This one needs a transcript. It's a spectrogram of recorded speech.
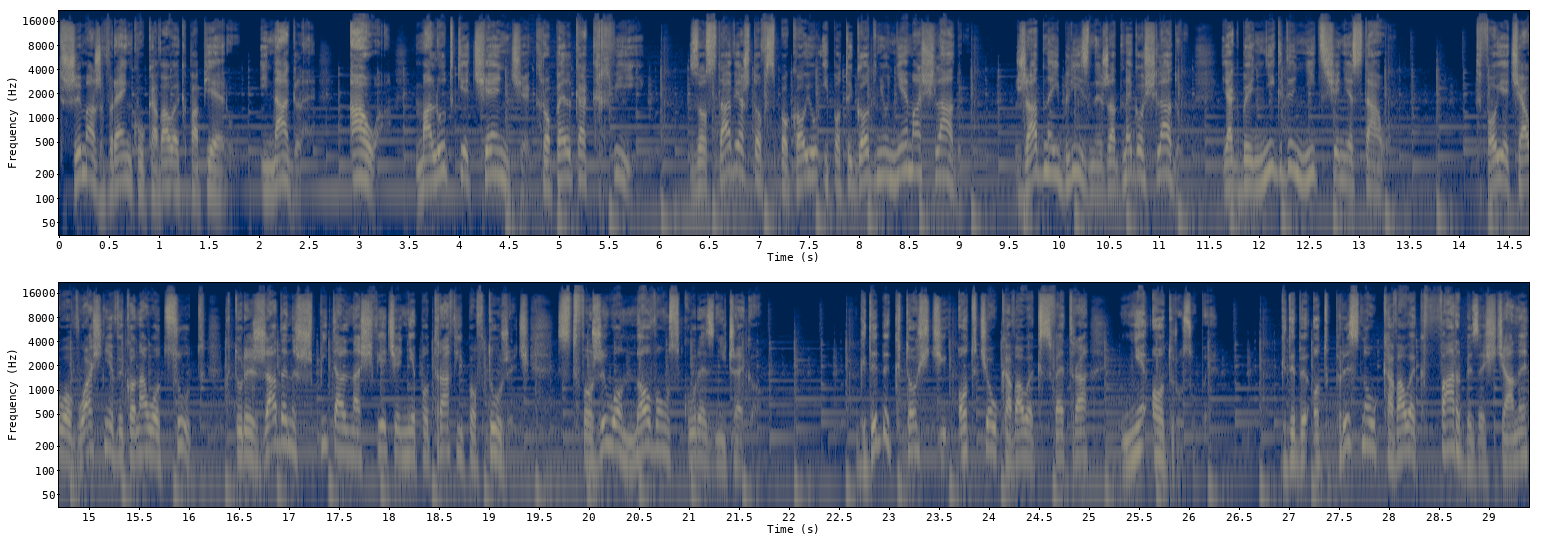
Trzymasz w ręku kawałek papieru i nagle, ała, malutkie cięcie, kropelka krwi. Zostawiasz to w spokoju i po tygodniu nie ma śladu. Żadnej blizny, żadnego śladu, jakby nigdy nic się nie stało. Twoje ciało właśnie wykonało cud, który żaden szpital na świecie nie potrafi powtórzyć. Stworzyło nową skórę z niczego. Gdyby ktoś ci odciął kawałek swetra, nie odrósłby. Gdyby odprysnął kawałek farby ze ściany,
